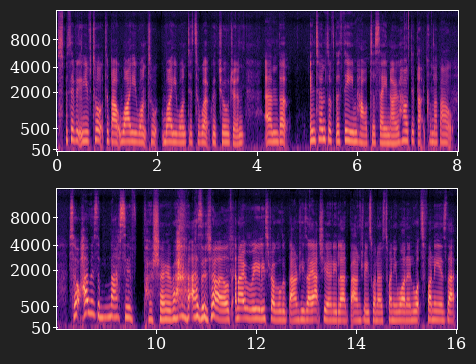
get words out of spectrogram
specifically, you've talked about why you want to why you wanted to work with children, um, but in terms of the theme How to Say No, how did that come about? So I was a massive pushover as a child and I really struggled with boundaries. I actually only learned boundaries when I was 21 and what's funny is that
